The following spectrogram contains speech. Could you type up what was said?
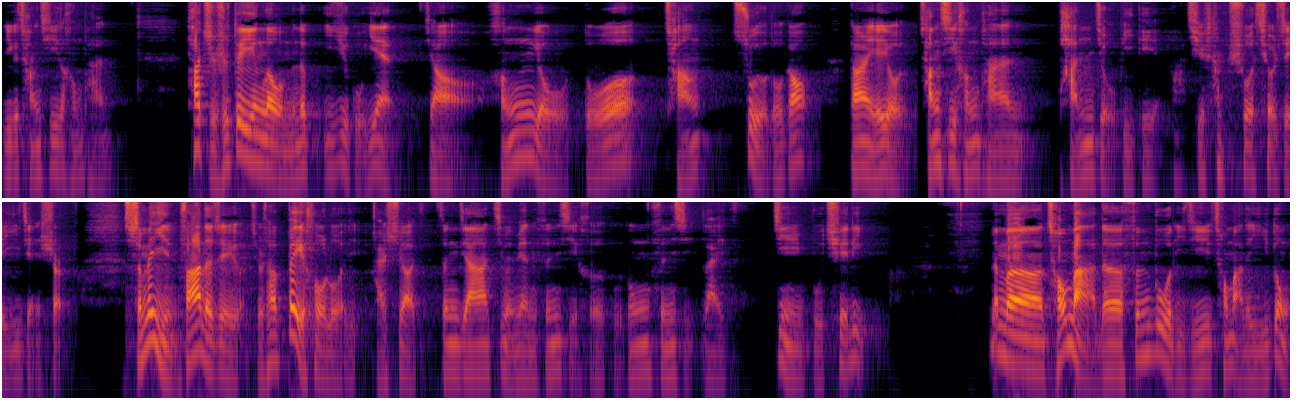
一个长期的横盘，它只是对应了我们的一句古谚，叫“横有多长，竖有多高”。当然也有“长期横盘，盘久必跌”啊。其实他们说的就是这一件事儿。什么引发的这个？就是它背后逻辑，还需要增加基本面的分析和股东分析来。进一步确立，那么筹码的分布以及筹码的移动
